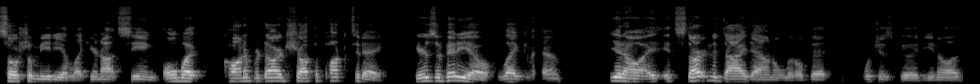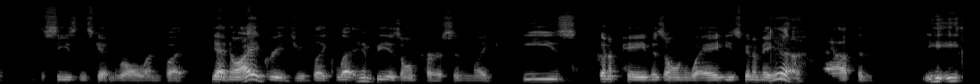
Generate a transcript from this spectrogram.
social media, like you're not seeing, oh my, Connor Bedard shot the puck today. Here's a video. Like yeah, you know, it- it's starting to die down a little bit, which is good. You know, uh, the season's getting rolling, but yeah, no, I agree, dude. Like, let him be his own person. Like, he's gonna pave his own way. He's gonna make his yeah, own path, and he, he-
